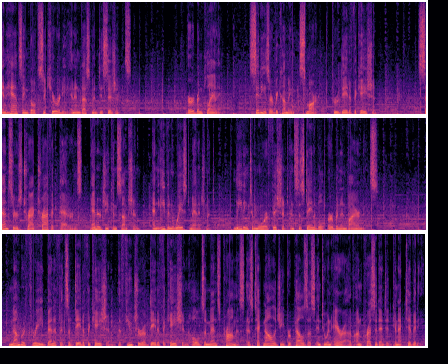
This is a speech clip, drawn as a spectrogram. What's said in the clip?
enhancing both security and investment decisions. Urban planning. Cities are becoming smart through datafication, Sensors track traffic patterns, energy consumption, and even waste management, leading to more efficient and sustainable urban environments. Number 3 Benefits of Datafication The future of datafication holds immense promise as technology propels us into an era of unprecedented connectivity.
